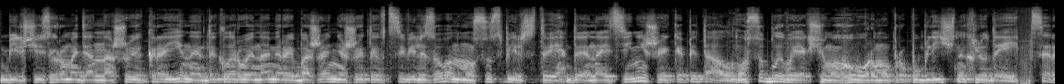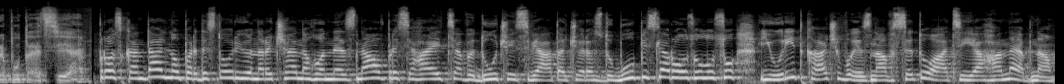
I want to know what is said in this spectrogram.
Більшість громадян нашої країни декларує наміри і бажання жити в цивілізованому суспільстві, де найцінніший капітал, особливо якщо ми говоримо про публічних людей, це репутація. Про скандальну передісторію нареченого не знав, присягається ведучий свята. Через добу після розголосу Юрій Ткач визнав, ситуація ганебна.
